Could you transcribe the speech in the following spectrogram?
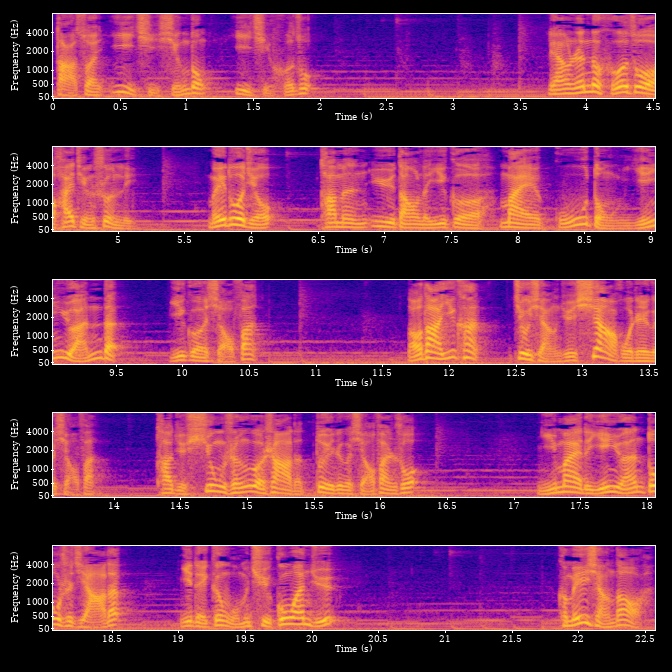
打算一起行动，一起合作。两人的合作还挺顺利，没多久，他们遇到了一个卖古董银元的。一个小贩，老大一看就想去吓唬这个小贩，他就凶神恶煞的对这个小贩说：“你卖的银元都是假的，你得跟我们去公安局。”可没想到啊，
